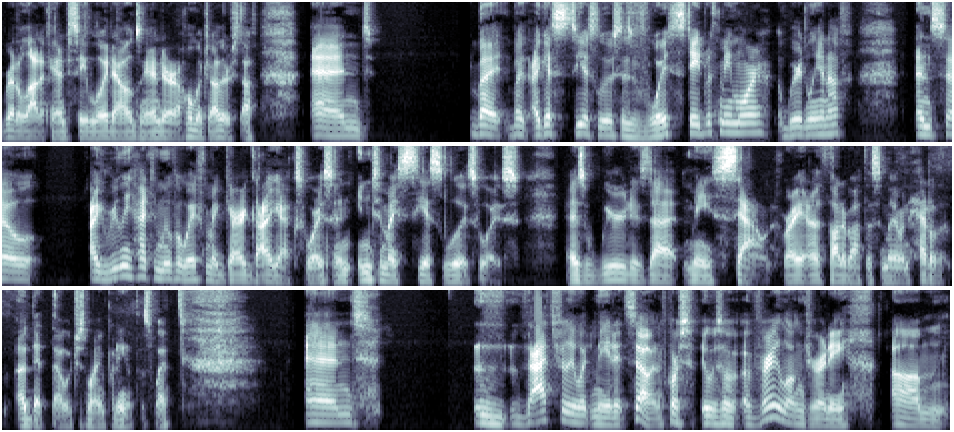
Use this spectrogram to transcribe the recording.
read a lot of fantasy, Lloyd Alexander, a whole bunch of other stuff. And but but I guess C.S. Lewis's voice stayed with me more, weirdly enough, and so I really had to move away from my Gary Gygax voice and into my C.S. Lewis voice. As weird as that may sound, right? And I thought about this in my own head a, a bit, though, which is why I'm putting it this way. And that's really what made it so. And of course, it was a, a very long journey um,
